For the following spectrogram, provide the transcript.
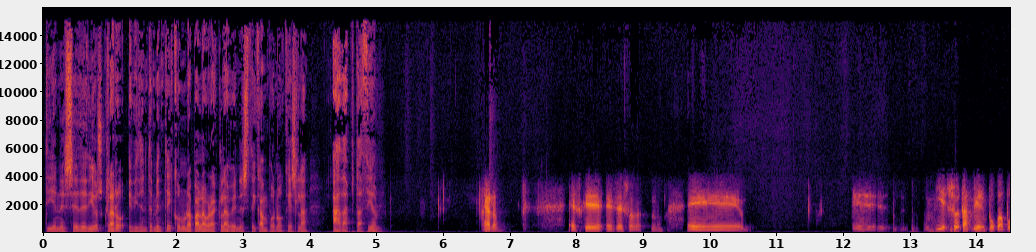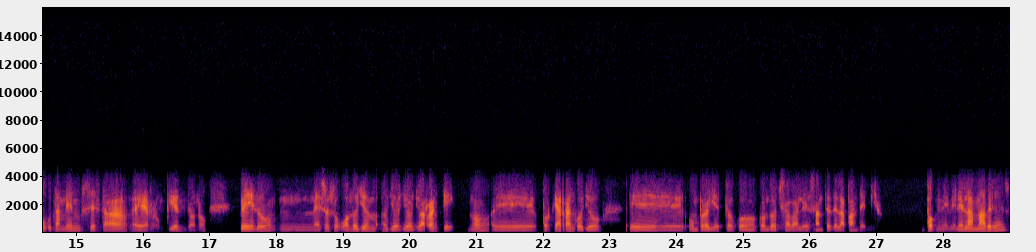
tiene sed de Dios, claro, evidentemente con una palabra clave en este campo, ¿no? Que es la adaptación. Claro, es que es eso, ¿no? Eh, eh, y eso también poco a poco también se está eh, rompiendo, ¿no? Pero mm, es eso, cuando yo, yo, yo, yo arranqué, ¿no? Eh, ¿Por qué arranco yo eh, un proyecto con, con dos chavales antes de la pandemia? Porque me vienen las madres,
